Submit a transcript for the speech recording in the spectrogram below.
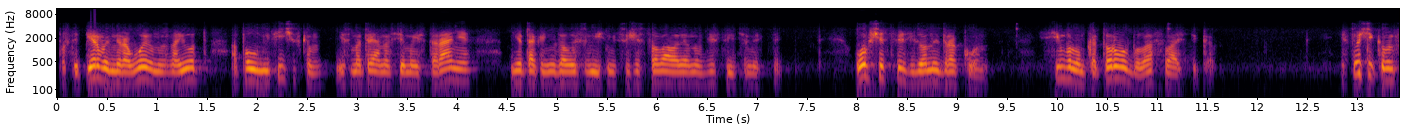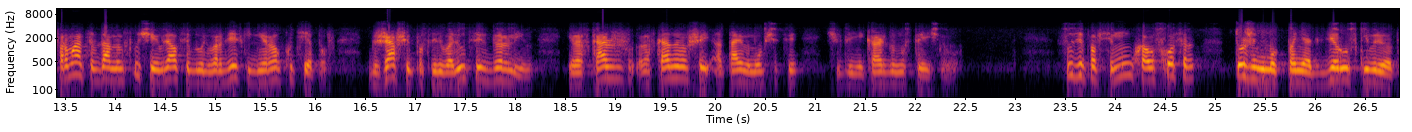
После Первой мировой он узнает о полумифическом, несмотря на все мои старания, мне так и не удалось выяснить, существовало ли оно в действительности, обществе «Зеленый дракон» символом которого была свастика. Источником информации в данном случае являлся белогвардейский генерал Кутепов, бежавший после революции в Берлин и рассказывавший о тайном обществе чуть ли не каждому встречному. Судя по всему, Хаусхофер тоже не мог понять, где русский врет,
